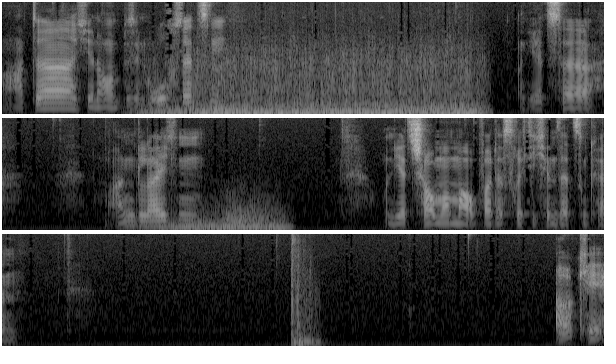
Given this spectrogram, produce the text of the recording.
Warte, hier noch ein bisschen hochsetzen. Und jetzt äh, angleichen. Und jetzt schauen wir mal, ob wir das richtig hinsetzen können. Okay,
